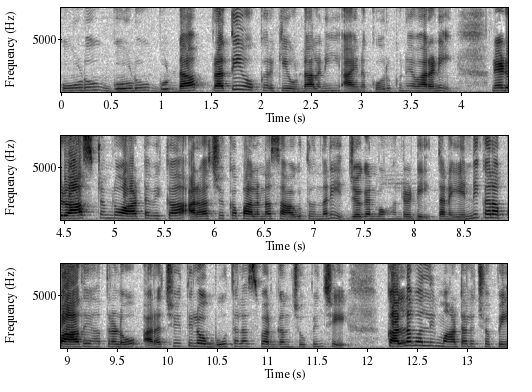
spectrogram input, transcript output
కూడు గూడు గుడ్డ ప్రతి ఒక్కరికి ఉండాలని ఆయన కోరుకునేవారని నేడు రాష్ట్రంలో ఆటవిక అరాచక పాలన సాగుతుందని జగన్మోహన్ రెడ్డి తన ఎన్నికల పాదయాత్రలో అరచేతిలో భూతల స్వర్గం చూపించి కళ్ళవల్లి మాటలు చెప్పి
